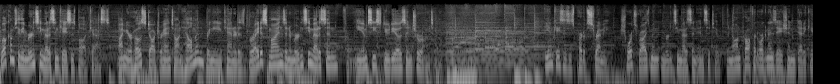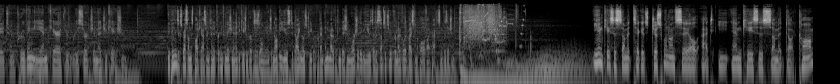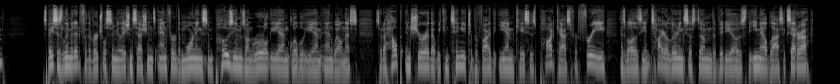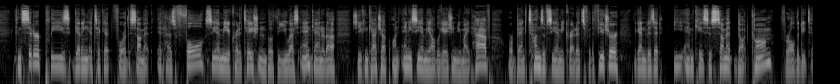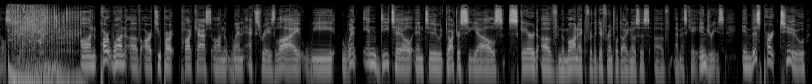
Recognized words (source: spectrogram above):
Welcome to the Emergency Medicine Cases Podcast. I'm your host, Dr. Anton Helman, bringing you Canada's brightest minds in emergency medicine from EMC Studios in Toronto. EM Cases is part of SREMI, Schwartz Reisman Emergency Medicine Institute, the nonprofit organization dedicated to improving EM care through research and education. The opinions expressed on this podcast are intended for information and education purposes only and should not be used to diagnose, treat, or prevent any medical condition, nor should they be used as a substitute for medical advice from a qualified practicing physician. EM Cases Summit tickets just went on sale at emcasessummit.com. Space is limited for the virtual simulation sessions and for the morning symposiums on rural EM, global EM, and wellness. So, to help ensure that we continue to provide the EM Cases podcast for free, as well as the entire learning system, the videos, the email blasts, etc., consider please getting a ticket for the summit. It has full CME accreditation in both the US and Canada, so you can catch up on any CME obligation you might have or bank tons of CME credits for the future. Again, visit emcasessummit.com for all the details. On part one of our two part podcast on when x rays lie, we went in detail into Dr. Sayal's scared of mnemonic for the differential diagnosis of MSK injuries. In this part two,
